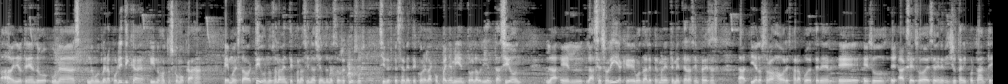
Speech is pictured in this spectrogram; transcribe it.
ha venido teniendo una muy buena política y nosotros como caja hemos estado activos, no solamente con la asignación de nuestros recursos, sino especialmente con el acompañamiento, la orientación, la, la, asesoría que debemos darle permanentemente a las empresas y a los trabajadores para poder tener eh, eh, acceso a ese beneficio tan importante.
